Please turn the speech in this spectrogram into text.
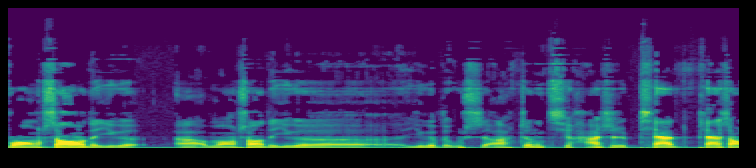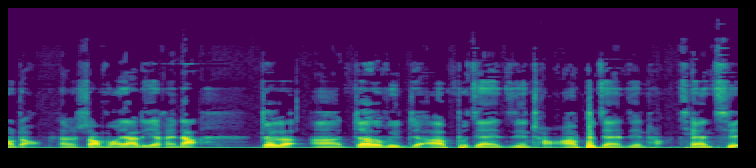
往上的一个。啊，往上的一个一个走势啊，整体还是偏偏上涨，但是上方压力也很大。这个啊，这个位置啊，不建议进场啊，不建议进场。前期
